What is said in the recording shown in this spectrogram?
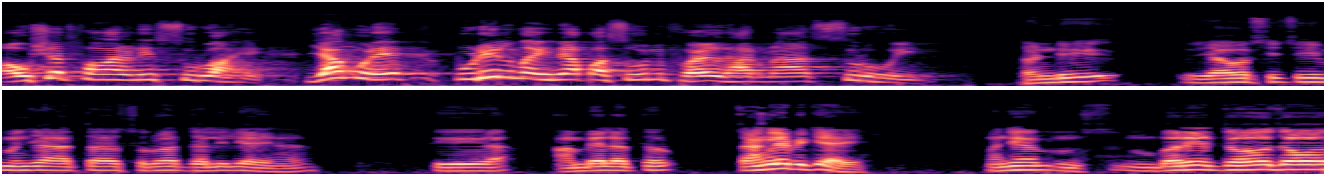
औषध फवारणी सुरू आहे. यामुळे पुढील महिन्यापासून फळधारणा सुरू होईल. थंडी यावर्षीची म्हणजे आता सुरुवात झालेली आहे ना ती आंब्याला तर चांगल्यापैकी आहे. म्हणजे बरे जवळजवळ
